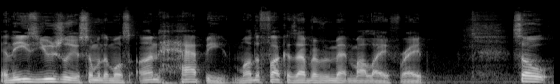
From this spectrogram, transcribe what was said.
And these usually are some of the most unhappy motherfuckers I've ever met in my life, right? So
